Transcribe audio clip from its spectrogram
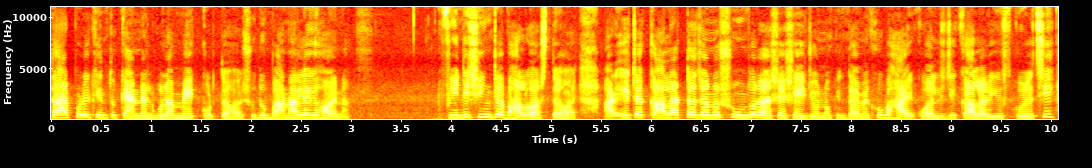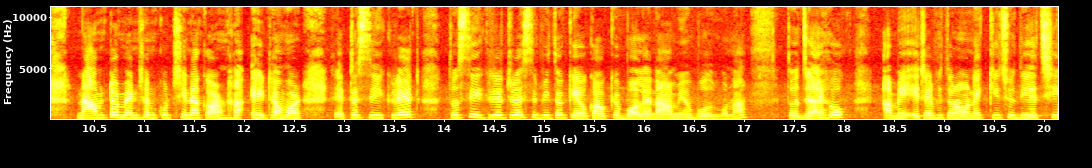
তারপরে কিন্তু ক্যান্ডেলগুলো মেক করতে হয়। শুধু বানালেই হয় না। ফিনিশিংটা ভালো আসতে হয়। আর এটা কালারটা যেন সুন্দর আসে, সেই জন্য কিন্তু আমি খুব হাই কোয়ালিটি কালার ইউজ করেছি। নামটা মেনশন করছি না, কারণ এটা আমার একটা সিক্রেট তো সিক্রেট রেসিপি তো কেউ কাউকে বলে না, আমিও বলব না। তো যাই হোক, আমি এটার ভিতরে অনেক কিছু দিয়েছি,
